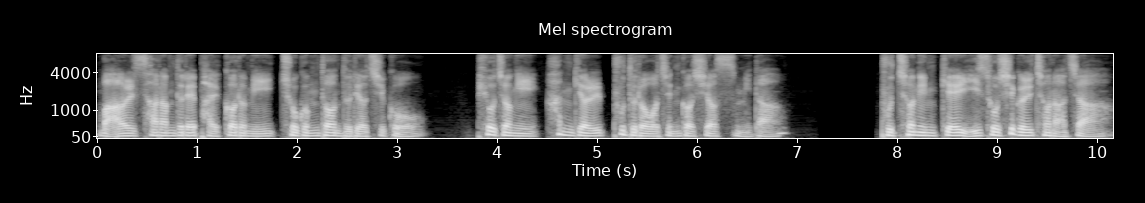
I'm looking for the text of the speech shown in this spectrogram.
마을 사람들의 발걸음이 조금 더 느려지고 표정이 한결 부드러워진 것이었습니다. 부처님께 이 소식을 전하자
